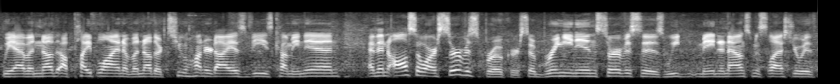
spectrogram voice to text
We have another, a pipeline of another 200 ISVs coming in, and then also our service broker, so bringing in services. We made announcements last year with,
